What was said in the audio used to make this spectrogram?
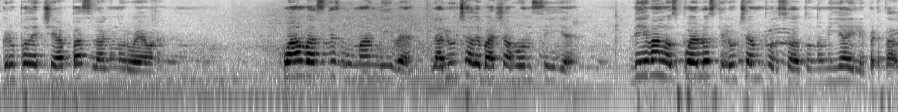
Grupo de Chiapas, Lago Noruega. Juan Vázquez Guzmán vive, la lucha de Bachajón sigue. Vivan los pueblos que luchan por su autonomía y libertad.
